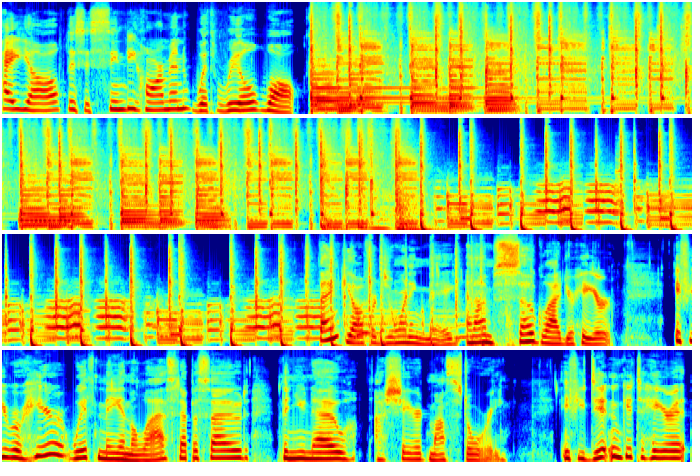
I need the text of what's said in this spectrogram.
Hey, y'all, this is Cindy Harmon with Real Walk. Thank y'all for joining me, and I'm so glad you're here. If you were here with me in the last episode, then you know I shared my story. If you didn't get to hear it,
